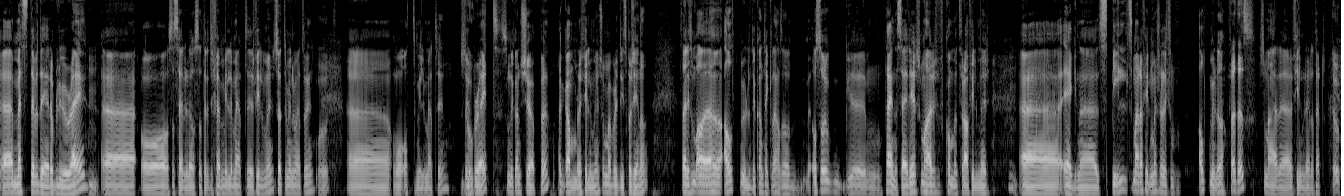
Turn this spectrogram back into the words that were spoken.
Eh, mest DVD-er og Blu-ray. Mm. Eh, og så selger de også 35 mm filmer. 70 mm. Eh, og 8 mm. Super 8, som du kan kjøpe av gamle filmer som har blitt vist på kino. Så det er liksom eh, alt mulig du kan tenke deg. Altså, også uh, tegneserier som har kommet fra filmer. Mm. eh, egne spill som er av filmer. Så det er liksom alt mulig da Fettes. som er eh, filmrelatert. Dope.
